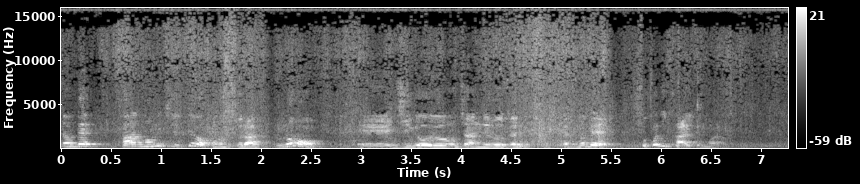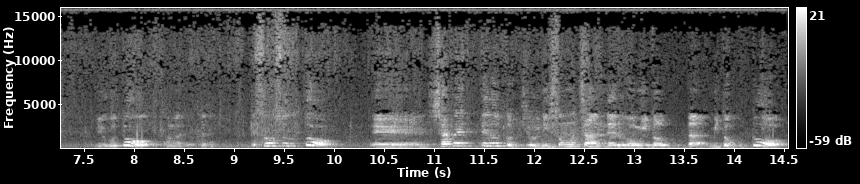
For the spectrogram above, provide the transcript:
なので反応についてはこのスラックの、えー、授業用のチャンネルを全部作ってあるのでそこに書いてもらう。ということを考えてるわけね。でそうするとえー、喋ってる途中にそのチャンネルを見とった見とくと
